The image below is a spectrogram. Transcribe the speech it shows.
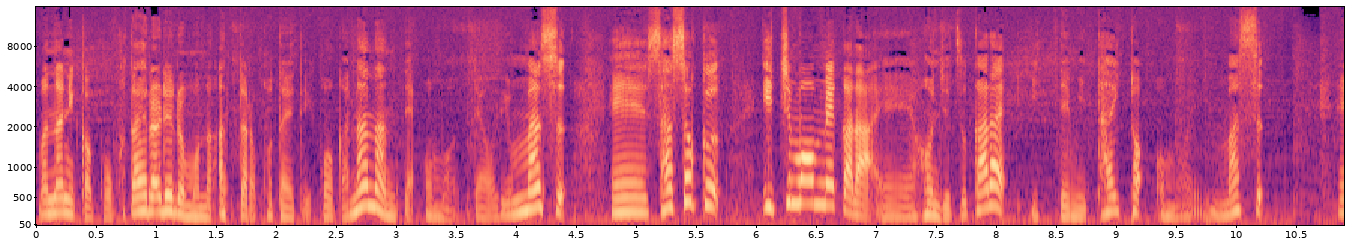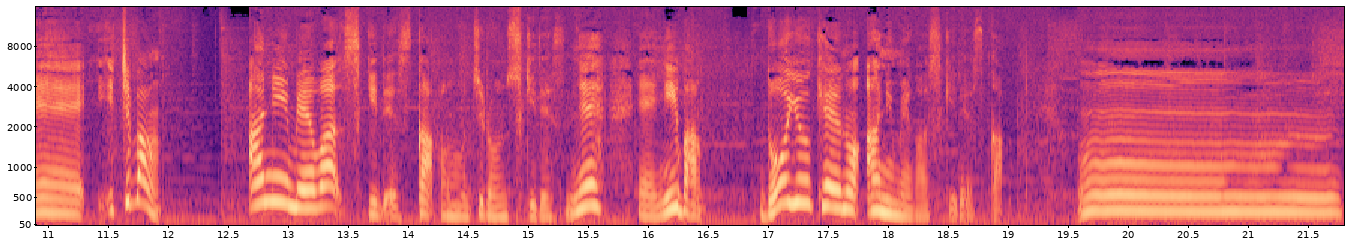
まあ何かこう答えられるものあったら答えていこうかななんて思っております。えー、早速1問目から、えー本日から行ってみたいと思います。えー、1番アニメは好きですか？もちろん好きですね。えー2番、どういう系のアニメが好きですか？うーん、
